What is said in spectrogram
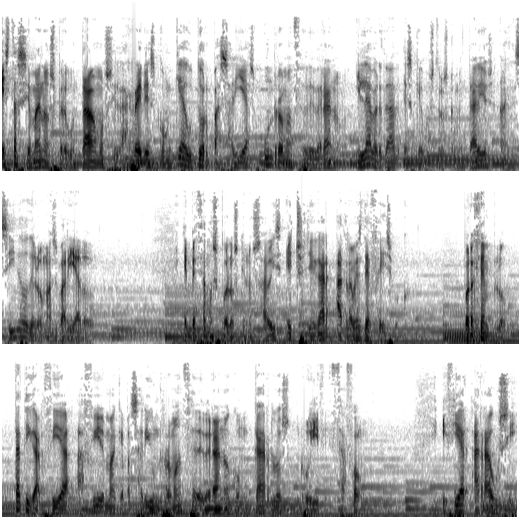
Esta semana os preguntábamos en las redes con qué autor pasarías un romance de verano y la verdad es que vuestros comentarios han sido de lo más variado. Empezamos por los que nos habéis hecho llegar a través de Facebook. Por ejemplo, Tati García afirma que pasaría un romance de verano con Carlos Ruiz Zafón. Iciar Arrausi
